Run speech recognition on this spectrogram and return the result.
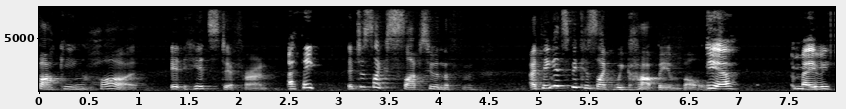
fucking hot. It hits different. I think, It just like slaps you in the. F- I think it's because like we can't be involved. yeah, maybe.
